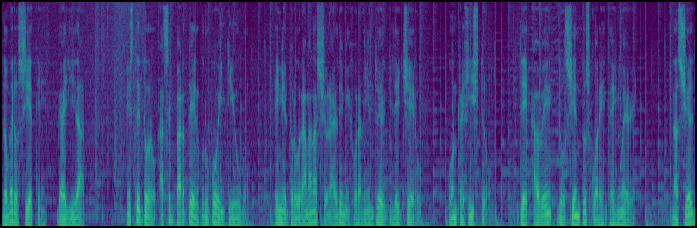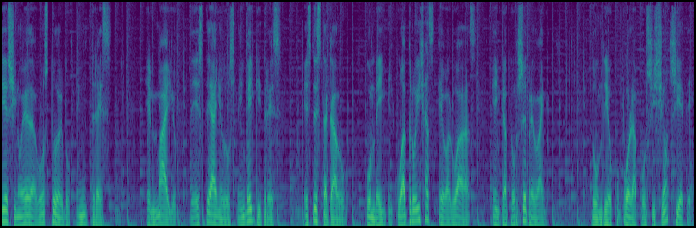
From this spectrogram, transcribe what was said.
Número 7. Gallidad. Este toro hace parte del Grupo 21 en el Programa Nacional de Mejoramiento del Lechero, con registro DAB 249. Nació el 19 de agosto del 2003. En mayo de este año 2023 es destacado con 24 hijas evaluadas en 14 rebaños, donde ocupó la posición 7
